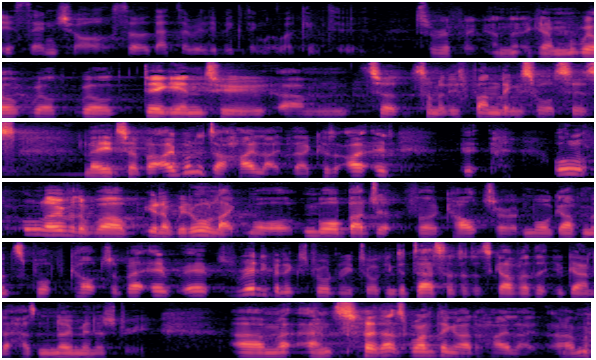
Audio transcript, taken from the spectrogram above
essential. So that's a really big thing we're working to. Terrific. And again, we'll, we'll, we'll dig into um, to some of these funding sources later. But I wanted to highlight that because it, it, all, all over the world, you know, we'd all like more, more budget for culture and more government support for culture. But it, it's really been extraordinary talking to Teesa to discover that Uganda has no ministry. Um, and so that's one thing I'd highlight. Um,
